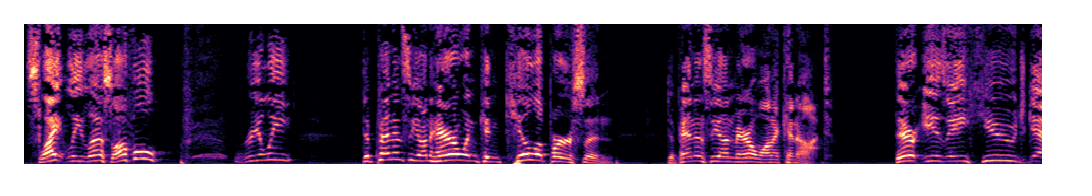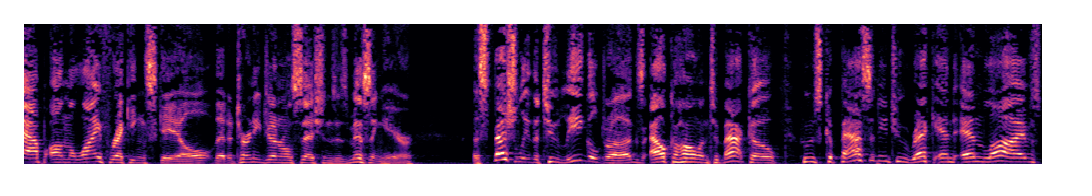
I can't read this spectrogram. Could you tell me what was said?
slightly less awful? really? Dependency on heroin can kill a person. Dependency on marijuana cannot. There is a huge gap on the life wrecking scale that Attorney General Sessions is missing here, especially the two legal drugs, alcohol and tobacco, whose capacity to wreck and end lives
